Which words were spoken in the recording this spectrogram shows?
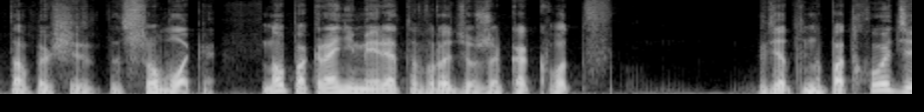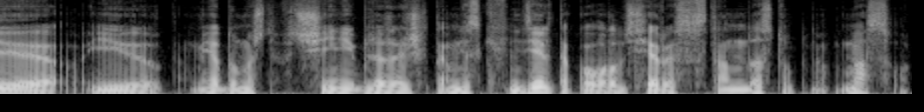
там вообще? Это облако. Но, по крайней мере, это вроде уже как вот где-то на подходе, и я думаю, что в течение ближайших там нескольких недель такого рода сервисы станут доступны массово.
